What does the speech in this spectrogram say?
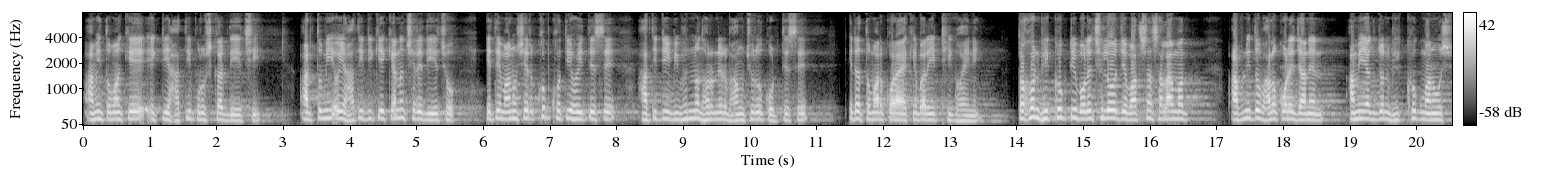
আমি তোমাকে একটি হাতি পুরস্কার দিয়েছি। আর তুমি ওই হাতিটিকে কেন ছেড়ে দিয়েছ? এতে মানুষের খুব ক্ষতি হইতেছে। হাতিটি বিভিন্ন ধরনের ভাঙচুরও করতেছে। এটা তোমার করা একেবারেই ঠিক হয়নি। তখন ভিক্ষুকটি বলেছিল যে, বাদশাহ সালামত, আপনি তো ভালো করে জানেন, আমি একজন ভিক্ষুক মানুষ।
